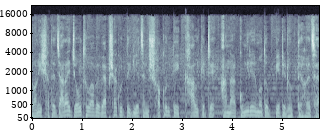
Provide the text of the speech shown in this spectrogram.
রনির সাথে যারাই যৌথভাবে ব্যবসা করতে গিয়েছেন, সকলকেই খাল কেটে আনা কুমিরের মতো পেটে ঢুকতে হয়েছে।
